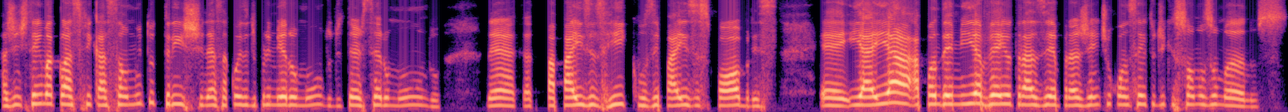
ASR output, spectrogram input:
A gente tem uma classificação muito triste nessa coisa de primeiro mundo, de terceiro mundo, né? para países ricos e países pobres. É, e aí a, a pandemia veio trazer para a gente o conceito de que somos humanos,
